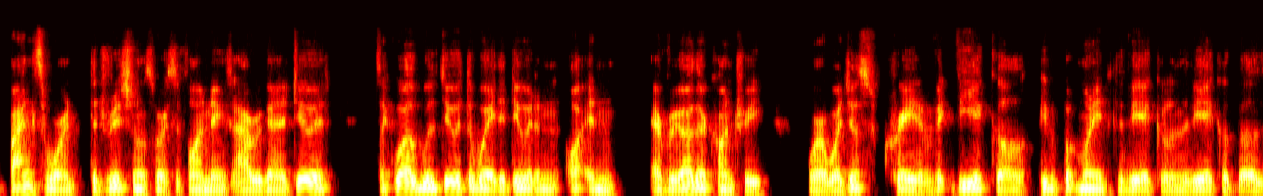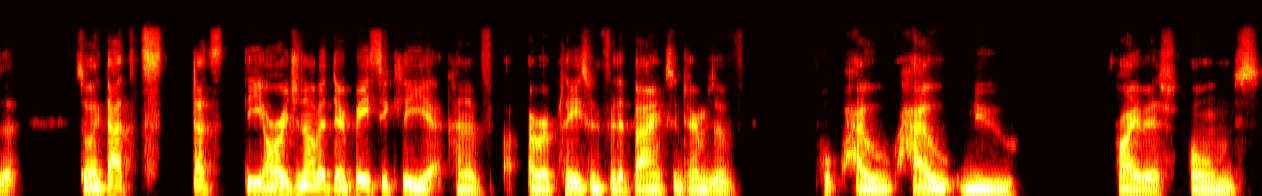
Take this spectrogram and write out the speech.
banks weren't the traditional source of funding. So how are we going to do it? It's like, well, we'll do it the way they do it in in every other country, where we'll just create a vehicle, people put money into the vehicle and the vehicle builds it. So like that's that's the origin of it. They're basically kind of a replacement for the banks in terms of how how new private homes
